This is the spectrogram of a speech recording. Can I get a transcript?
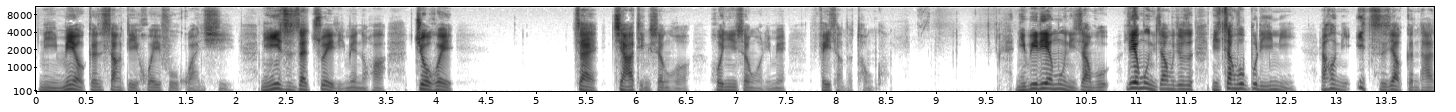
你没有跟上帝恢复关系，你一直在罪里面的话，就会在家庭生活、婚姻生活里面非常的痛苦。你必恋慕你丈夫，恋慕你丈夫就是你丈夫不理你，然后你一直要跟他，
